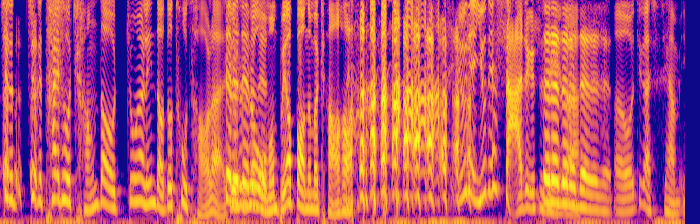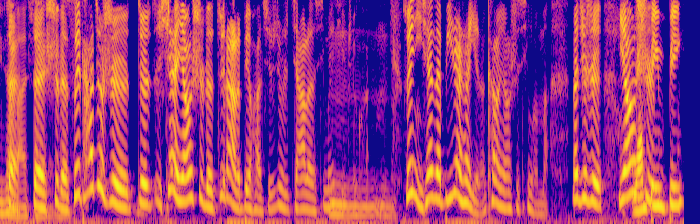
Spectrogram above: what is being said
这个这个 title 长到中央领导都吐槽了，对对对对对就是说我们不要报那么长，好吧？有点有点傻这个事情，对对对对对对对。呃，我这个印象印象对蛮深对是的，所以它就是就现在央视的最大的变化，其实就是加了新媒体这块。嗯所以你现在在 B 站上也能看到央视新闻嘛？那就是央王视，冰冰，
